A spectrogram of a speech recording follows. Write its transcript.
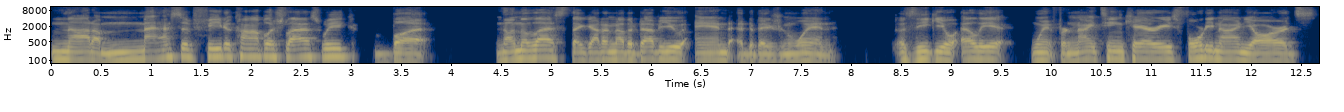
not a massive feat accomplished last week, but nonetheless, they got another W and a division win. Ezekiel Elliott went for 19 carries, 49 yards.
